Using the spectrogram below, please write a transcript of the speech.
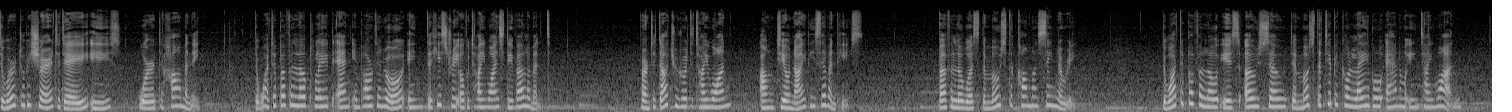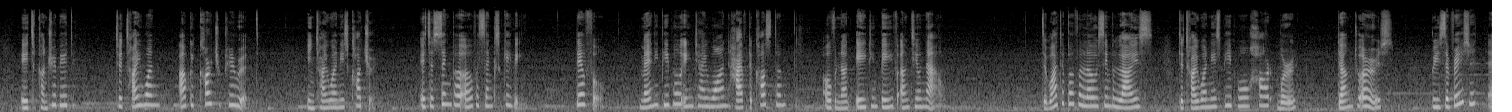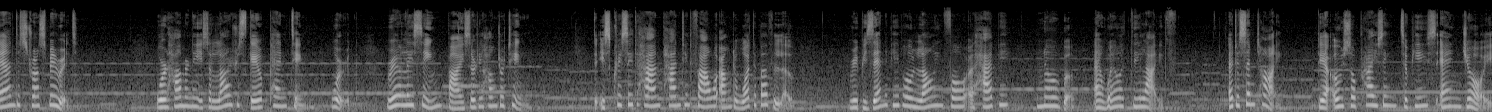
The word to be shared today is word harmony. The water buffalo played an important role in the history of Taiwan's development. From the Dutch ruled Taiwan until 1970s, buffalo was the most common scenery. The water buffalo is also the most typical label animal in Taiwan. It contributed to Taiwan agriculture period. In Taiwanese culture, it's a symbol of Thanksgiving. Therefore, many people in Taiwan have the custom of not eating beef until now. The water buffalo symbolizes the Taiwanese people hard work, down to earth, preservation, and strong spirit. Word harmony is a large scale painting work rarely seen by 3000 team. The exquisite hand painted flower on the water buffalo represent people longing for a happy, noble, and wealthy life. At the same time, they are also praising to peace and joy.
